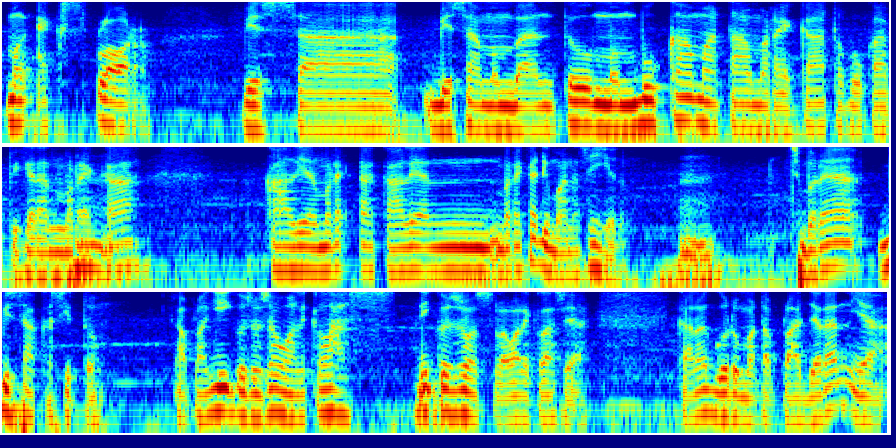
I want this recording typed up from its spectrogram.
mengeksplor bisa bisa membantu membuka mata mereka atau buka pikiran mereka kalian mereka kalian mereka di mana sih gitu Hmm. sebenarnya bisa ke situ apalagi khususnya wali kelas ini khusus wali kelas ya karena guru mata pelajaran ya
